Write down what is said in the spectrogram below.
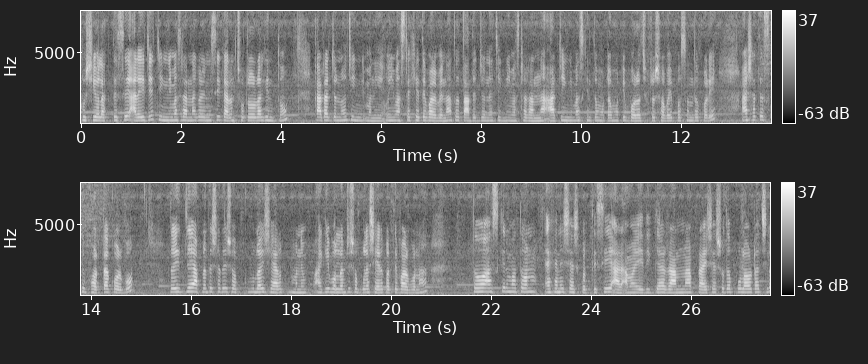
খুশিও লাগতেছে। আর এই যে চিংড়ি মাছ রান্না করে নিছি, কারণ ছোটরা কিন্তু কাটার জন্য চিংড়ি মানে ওই মাছটা খেতে পারবে না, তো তাদের জন্য চিংড়ি মাছটা রান্না। আর চিংড়ি মাছ কিন্তু মোটামুটি বড়, ছোট সবাই পছন্দ করে। আর সাথে আজকে ভর্তা করব। তো এই যে আপনাদের সাথে সবগুলোই শেয়ার মানে আগেই বললাম যে সবগুলো শেয়ার করতে পারব না। তো আজকের মতন এখানে শেষ করতেছি। আর আমার এদিক দিয়ে রান্না প্রায় শেষ, শুধু পোলাওটা ছিল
